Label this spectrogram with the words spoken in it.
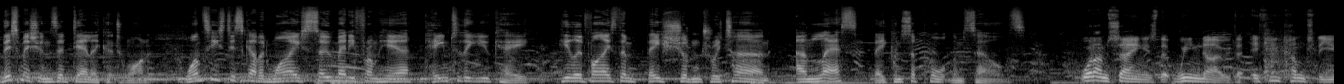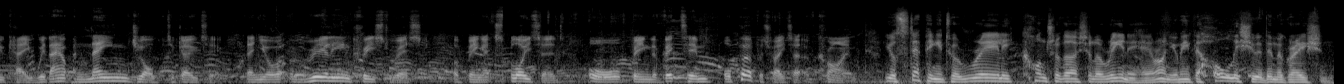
This mission's a delicate one. Once he's discovered why so many from here came to the UK, he'll advise them they shouldn't return unless they can support themselves. What I'm saying is that we know that if you come to the UK without a named job to go to, then you're at a really increased risk of being exploited or being the victim or perpetrator of crime. You're stepping into a really controversial arena here, aren't you? I mean, the whole issue of immigration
